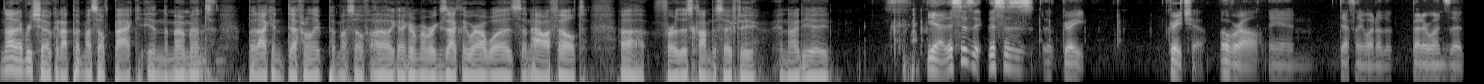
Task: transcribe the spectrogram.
not every show can I put myself back in the moment, but I can definitely put myself. I like I can remember exactly where I was and how I felt uh, for this climb to safety in '98. Yeah, this is a, this is a great, great show overall, and definitely one of the better ones that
